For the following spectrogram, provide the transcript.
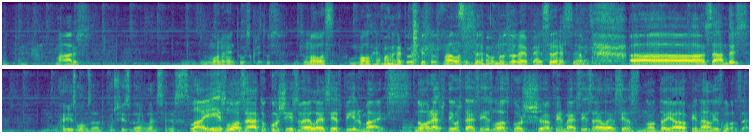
Neteiktu. Māris, Nezinu, monēta uzkritus uz malas. Molē- Monētu uzskatīt uz malas un uzvarēja PSRS. Ja. Uh, Sandrs. Lai izlozētu, kurš izvēlēsies. Lai izlozētu, kurš izvēlēsies pirmais. Nu, respektīvi, uztaisīs izlozi, kurš uh, pirmais izvēlēsies no tajā fināla izlozē.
